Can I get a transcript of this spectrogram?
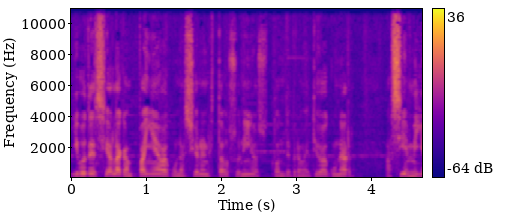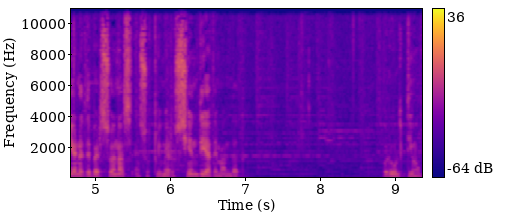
y potenciar la campaña de vacunación en Estados Unidos, donde prometió vacunar a 100 millones de personas en sus primeros 100 días de mandato. Por último,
